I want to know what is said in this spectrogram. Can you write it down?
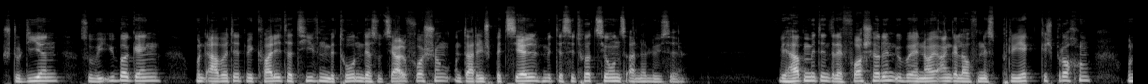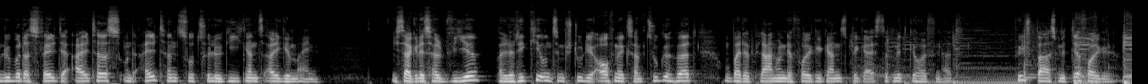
Studieren sowie Übergängen und arbeitet mit qualitativen Methoden der Sozialforschung und darin speziell mit der Situationsanalyse. Wir haben mit den drei Forscherinnen über ihr neu angelaufenes Projekt gesprochen und über das Feld der Alters- und Alternssoziologie ganz allgemein. Ich sage deshalb wir, weil Ricky uns im Studio aufmerksam zugehört und bei der Planung der Folge ganz begeistert mitgeholfen hat. Viel Spaß mit der Folge!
